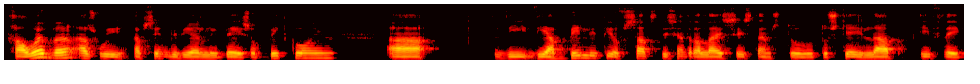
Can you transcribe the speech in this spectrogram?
However, as we have seen with the early days of Bitcoin, uh, the, the ability of such decentralized systems to, to scale up if they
